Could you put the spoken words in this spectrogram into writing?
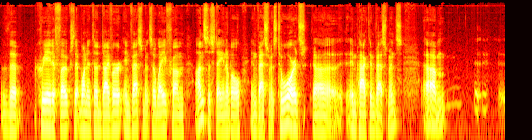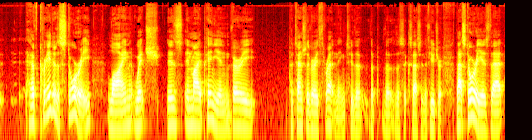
the creative folks that wanted to divert investments away from unsustainable investments towards uh, impact investments um, have created a story line which is, in my opinion, very potentially very threatening to the, the, the, the success in the future. That story is that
